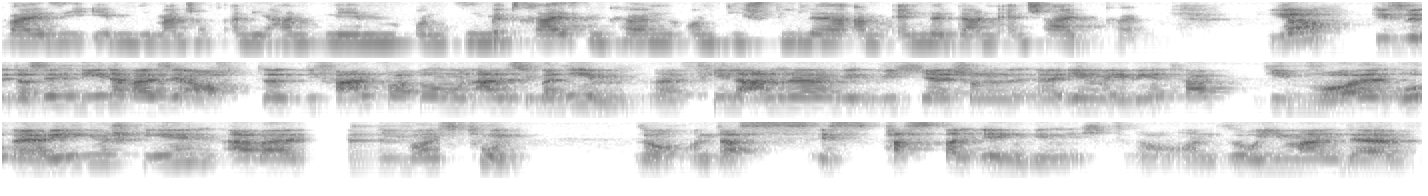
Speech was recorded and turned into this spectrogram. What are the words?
weil sie eben die Mannschaft an die Hand nehmen und sie mitreißen können und die Spiele am Ende dann entscheiden können. Ja, diese, das sind Lieder, weil sie auch die Verantwortung und alles übernehmen. Ne, viele andere, wie, ich hier schon äh, eben erwähnt habe, die wollen äh, Regio spielen, aber die wollen es tun. So, und das ist, passt dann irgendwie nicht. So, und so jemand, der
